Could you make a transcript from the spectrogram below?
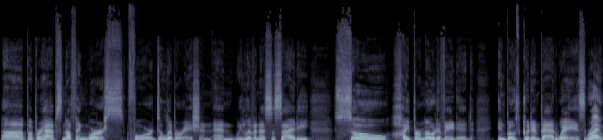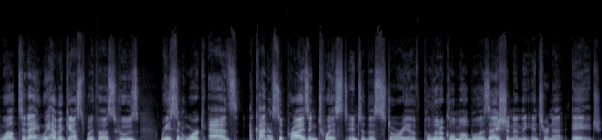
uh, but perhaps nothing worse for deliberation. And we live in a society so hyper motivated in both good and bad ways. Right. Well, today we have a guest with us whose recent work adds a kind of surprising twist into the story of political mobilization in the internet age.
